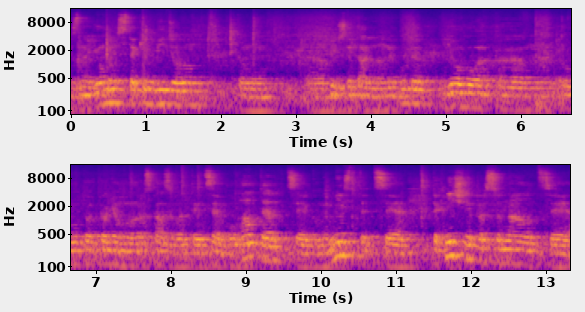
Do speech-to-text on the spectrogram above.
знайомий з таким відділом, тому е, більш детально не буду його ем, про нього розказувати. Це бухгалтер, це економіст, це технічний персонал, це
